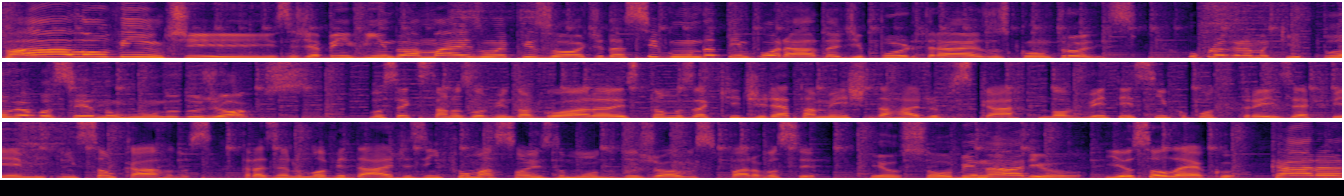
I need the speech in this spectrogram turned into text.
Fala ouvinte! Seja bem-vindo a mais um episódio da segunda temporada de Por Trás dos Controles, o programa que pluga você no mundo dos jogos. Você que está nos ouvindo agora, estamos aqui diretamente da Rádio Fiscar 95.3 FM em São Carlos, trazendo novidades e informações do mundo dos jogos para você. Eu sou o Binário. E eu sou o Leco. Cara,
